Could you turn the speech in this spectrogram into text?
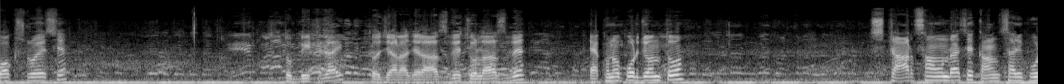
বক্স রয়েছে। তো বিটরাই তো যারা যারা আসবে, চলে আসবে। এখনও পর্যন্ত স্টার সাউন্ড আছে কাংসারিপুর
